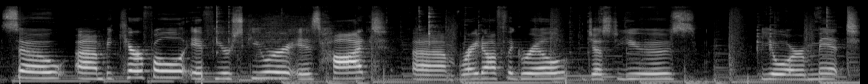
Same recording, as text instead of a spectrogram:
So um, be careful if your skewer is hot um, right off the grill, just use your mitt.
